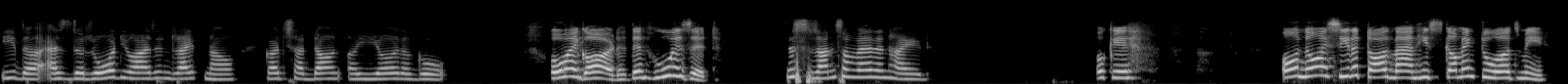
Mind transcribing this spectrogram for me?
either, as the road you are in right now got shut down a year ago. Oh my god, then who is it? Just run somewhere and hide. Okay. Oh no, I see the tall man. He's coming towards me.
